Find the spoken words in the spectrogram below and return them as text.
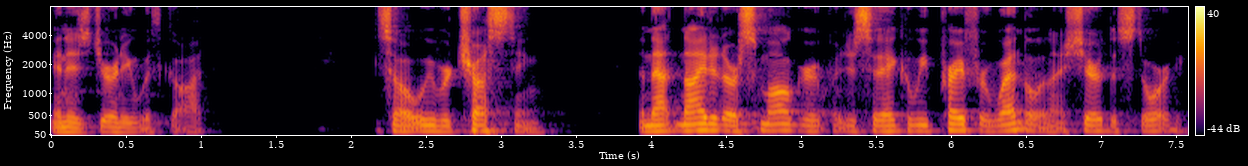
in his journey with God. So we were trusting. And that night at our small group, I just said, Hey, could we pray for Wendell? And I shared the story.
